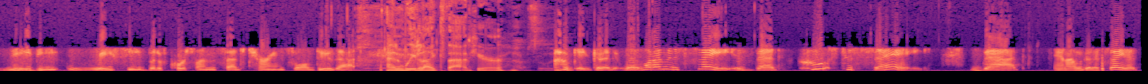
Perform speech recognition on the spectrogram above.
may be racy, but of course I'm a Sagittarian, so I'll do that. And we like that here. Absolutely. Okay, good. Well, what I'm going to say is that who's to say that, and I'm going to say it,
